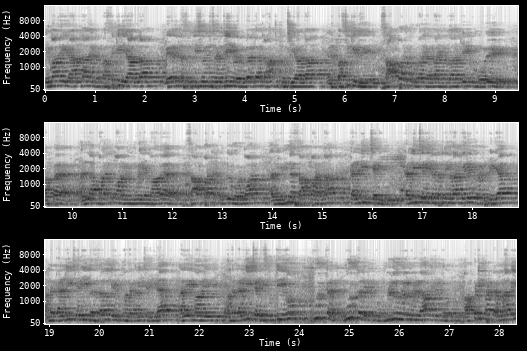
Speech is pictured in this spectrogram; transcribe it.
இது மாதிரி யாரெல்லாம் எனக்கு பசிக்குது யாரெல்லாம் வேதனை செஞ்சு செஞ்சு செஞ்சு என்னோட உடல்ல காய்ச்சி போச்சு யாரெல்லாம் எனக்கு பசிக்குது சாப்பாடு கூட யாரெல்லாம் என்பதாக கேட்கும்போது அப்ப எல்லா மலக்குமார்கள் மூலியமாக சாப்பாட்டை கொண்டு வருவான். அது என்ன சாப்பாடுனா கள்ளிச்செடி. கள்ளிச்செடியில பத்தி நீங்களா கேள்விப்பட்டிருப்பீங்க? அந்த கள்ளிச்செடி விஷமும் இருக்கும் அந்த கள்ளிச்செடியில. அதே மாதிரி அந்த கள்ளிச்செடி சுத்தியும் புற்கள் ஊர்கள் இருக்கும். முள்ளு முள்ளா இருக்கும். அப்படிப்பட்ட உணவை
